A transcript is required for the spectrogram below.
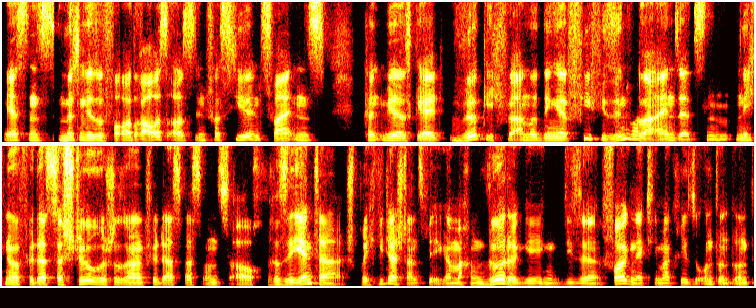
Erstens müssen wir sofort raus aus den Fossilen. Zweitens könnten wir das Geld wirklich für andere Dinge viel, viel sinnvoller einsetzen. Nicht nur für das Zerstörerische, sondern für das, was uns auch resilienter, sprich widerstandsfähiger machen würde gegen diese Folgen der Klimakrise und, und, und.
